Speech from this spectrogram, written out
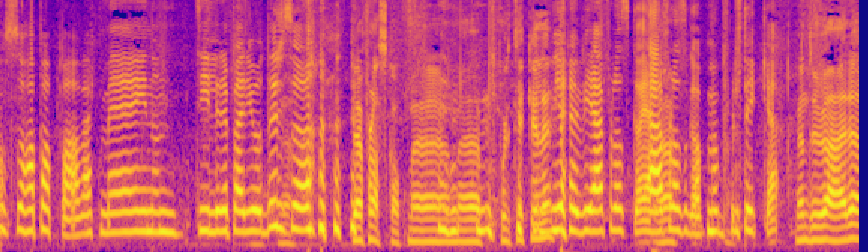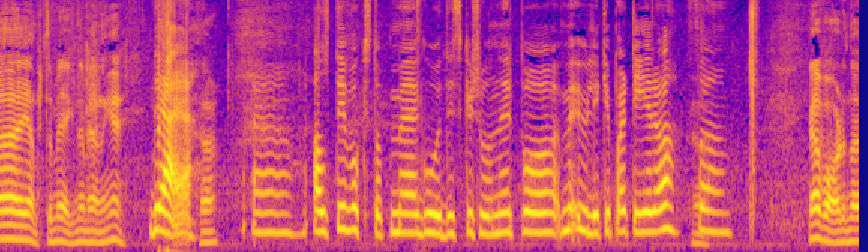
Og så har pappa vært med i noen tidligere perioder, så Du er flaska opp med, med politikk, eller? vi er, vi er flaska. Jeg er Ja. flaska opp med politikk, ja. Men du er uh, jente med egne meninger? Det er jeg. Ja. Eh, alltid vokst opp med gode diskusjoner på, med ulike partier òg, så Ja, var det,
